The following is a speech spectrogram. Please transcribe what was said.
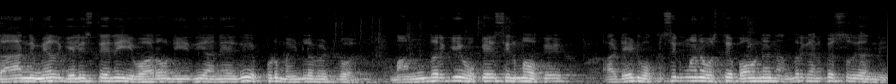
దాని మీద గెలిస్తేనే ఈ వారం నీది అనేది ఎప్పుడు మైండ్లో పెట్టుకోవాలి. మా అందరికీ ఒకే సినిమా ఒకే ఆ డేట్ ఒక సినిమానే వస్తే బాగుండని అందరికీ అనిపిస్తుంది కదండి.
